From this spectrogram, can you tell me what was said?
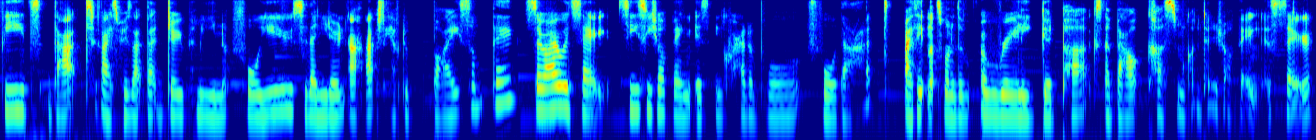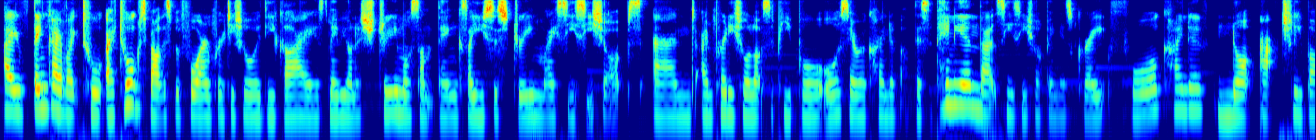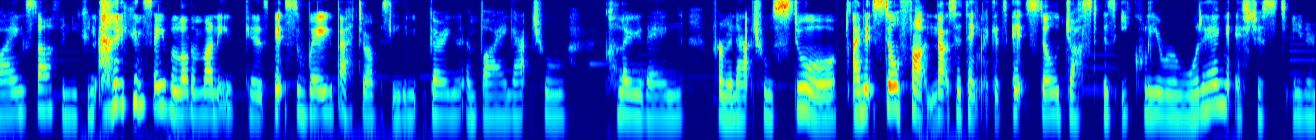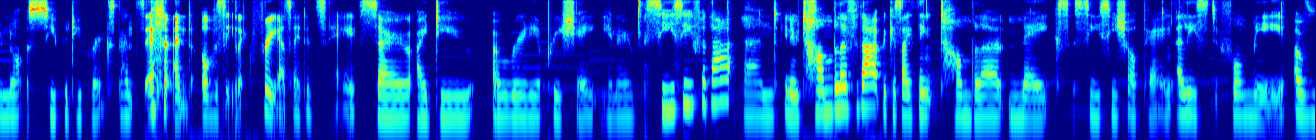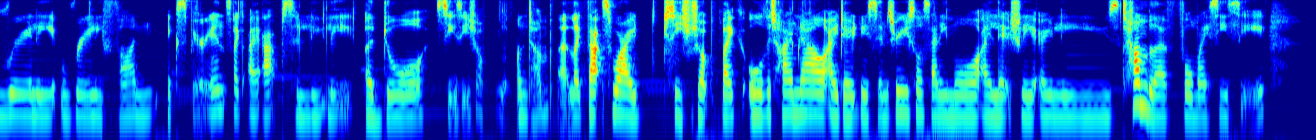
feeds that i suppose that that dopamine for you so then you don't actually have to buy something so i would say cc shopping is incredible for that I think that's one of the really good perks about custom content shopping. So I think I've like talked I've talked about this before, I'm pretty sure with you guys, maybe on a stream or something, because I used to stream my CC shops and I'm pretty sure lots of people also are kind of of this opinion that CC shopping is great for kind of not actually buying stuff and you can you can save a lot of money because it's way better obviously than going and buying actual clothing from an actual store. And it's still fun that's the thing like it's it's still just as equally rewarding. It's just you know not super duper expensive and obviously like free as i did say. So i do I really appreciate you know cc for that and you know tumblr for that because i think tumblr makes cc shopping at least for me a really really fun experience. Like i absolutely adore cc shopping on tumblr. Like that's where i cc shop like all the time now. I don't use sims resource anymore. I literally only use Tumblr for my CC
